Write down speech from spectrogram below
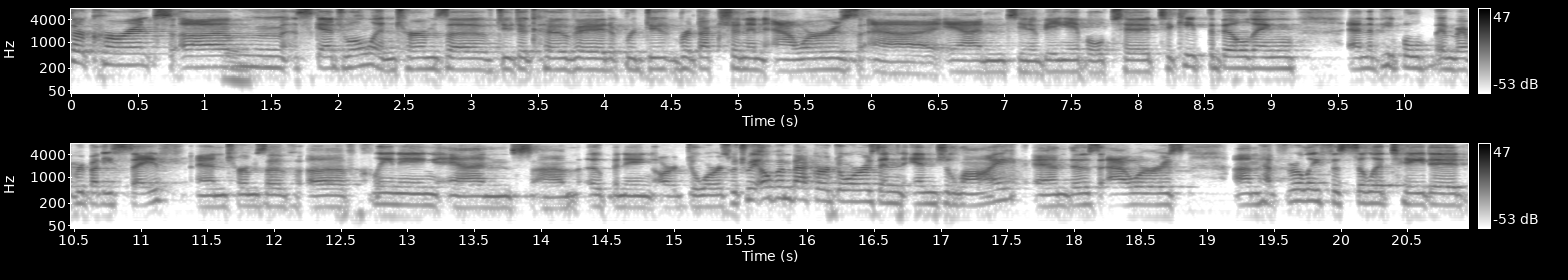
our current um, schedule in terms of due to COVID redu- reduction in hours uh, and you know being able to to keep the building and the people and everybody safe in terms of of cleaning and um, opening our doors, which we open back our doors in in July, and those hours um, have really facilitated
